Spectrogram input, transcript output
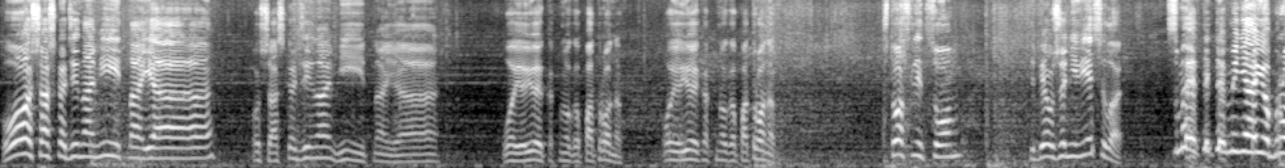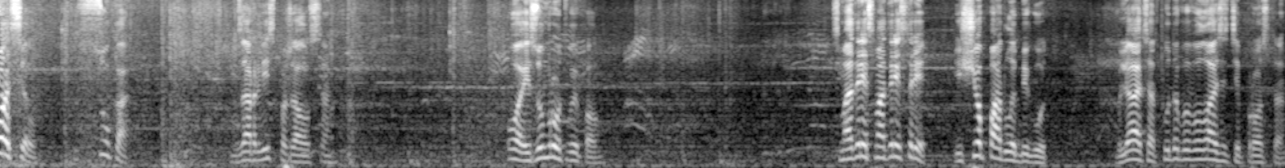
О, шашка динамитная. О, шашка динамитная. Ой-ой-ой, как много патронов. Ой-ой-ой, как много патронов. Что с лицом? Тебе уже не весело? В смысле ты меня ее бросил? Сука. Взорвись, пожалуйста. О, изумруд выпал. Смотри, смотри, смотри. Еще падлы бегут. Блять, откуда вы вылазите просто?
